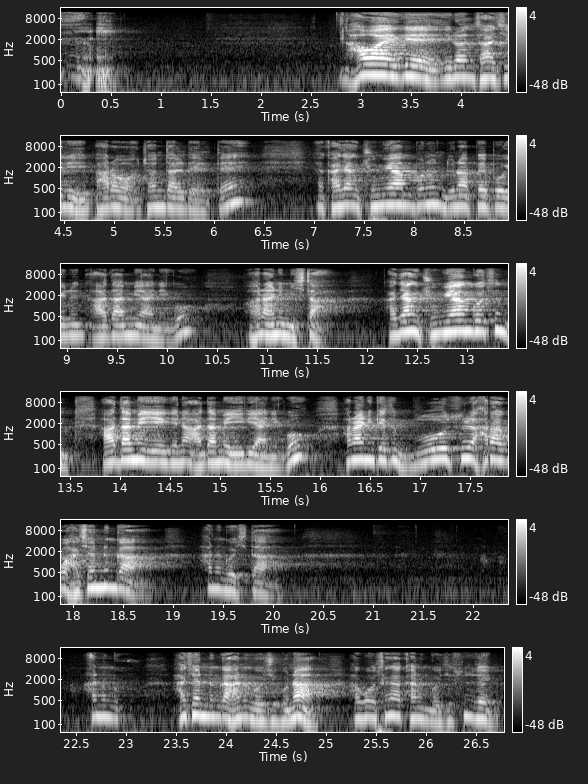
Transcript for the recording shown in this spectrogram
하와에게 이런 사실이 바로 전달될 때 가장 중요한 분은 눈앞에 보이는 아담이 아니고 하나님이시다. 가장 중요한 것은 아담의 얘기나 아담의 일이 아니고 하나님께서 무엇을 하라고 하셨는가 하는 것이다. 하는 하셨는가 하는 것이구나 하고 생각하는 것이 순서입니다.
